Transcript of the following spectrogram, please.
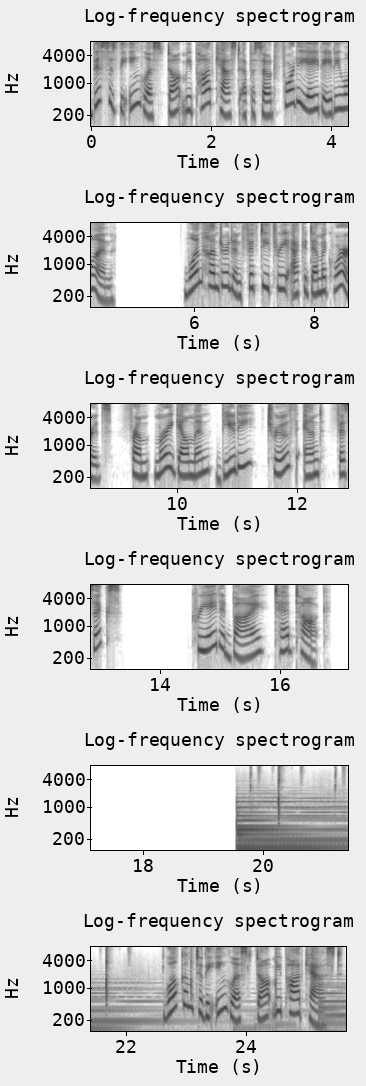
This is the Englist.me podcast episode 4881. 153 academic words from Murray Gell-Mann Beauty, Truth, and Physics. Created by TED Talk. Welcome to the Englist.me podcast.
